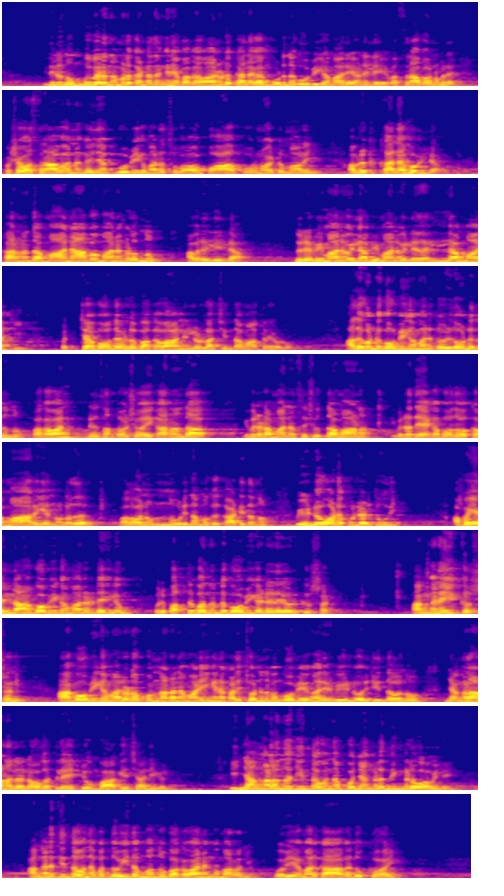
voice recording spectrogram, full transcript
ഇതിനു മുമ്പ് വരെ നമ്മൾ കണ്ടത് എങ്ങനെയാണ് ഭഗവാനോട് കലകം കൂടുന്ന ഗോപികമാരെയാണ് അല്ലേ? വസ്ത്രാഭരണം വരെ. പക്ഷേ വസ്ത്രാഭരണം കഴിഞ്ഞാൽ ഗോപികമാരുടെ സ്വഭാവം പാ പൂർണമായിട്ട് മാറി. അവർക്ക് കലഹമില്ല കാരണം എന്താ? മാനാപമാനങ്ങളൊന്നും അവരിലില്ല ദുരഭിമാനമില്ല അഭിമാനമില്ല ഇതെല്ലാം മാറ്റി. ഒറ്റ ബോധമേ ഉള്ളൂ. ഭഗവാനിലുള്ള ചിന്ത മാത്രമേ ഉള്ളൂ. അതുകൊണ്ട് ഗോപികമാർ തൊഴുതുകൊണ്ട് നിന്നു. ഭഗവാന് സന്തോഷമായി. കാരണം എന്താ? ഇവരുടെ മനസ്സ് ശുദ്ധമാണ്. ഇവരുടെ ദേഹബോധമൊക്കെ മാറി എന്നുള്ളത് ഭഗവാൻ ഒന്നുകൂടി നമുക്ക് കാട്ടി തന്നു വീണ്ടും ഓടക്കുല്ലെടുത്ത് ഊതി. അപ്പോൾ എല്ലാ ഗോപികമാരുടെ ഇടയിലും ഒരു പത്ത് പന്ത്രണ്ട് ഗോപികയുടെ ഇടയിൽ ഒരു കൃഷ്ണൻ. അങ്ങനെ ഈ കൃഷ്ണൻ ആ ഗോപികമാരോടൊപ്പം നടനമാടി ഇങ്ങനെ കളിച്ചുകൊണ്ടിരുന്നപ്പം ഗോപികമാരിൽ വീണ്ടും ഒരു ചിന്ത വന്നു. ഞങ്ങളാണല്ലോ ലോകത്തിലെ ഏറ്റവും ഭാഗ്യശാലികൾ. ഈ ഞങ്ങളെന്ന ചിന്ത വന്നപ്പോൾ ഞങ്ങളും നിങ്ങളും ആവില്ലേ? അങ്ങനെ ചിന്ത വന്നപ്പോൾ ദ്വൈതം വന്നു ഭഗവാൻ അങ്ങ് മറഞ്ഞു. ഗോപികമാർക്ക് ആകെ ദുഃഖമായി.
